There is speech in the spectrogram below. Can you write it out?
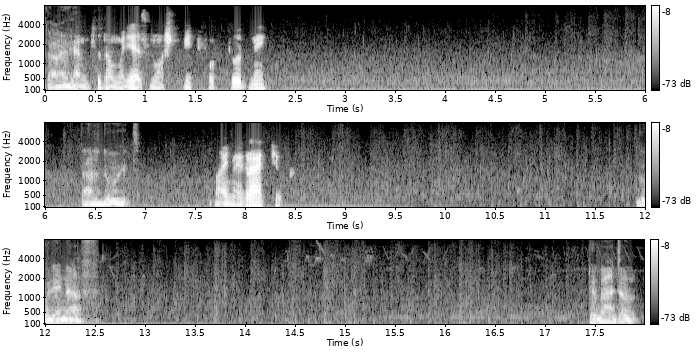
nem tudom, hogy ez most mit fog tudni. Majd meglátjuk. Good enough. To battle.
